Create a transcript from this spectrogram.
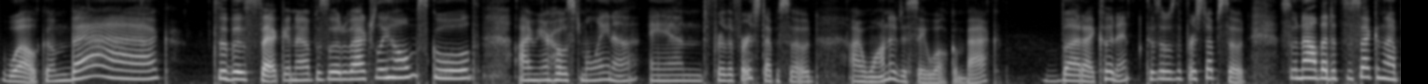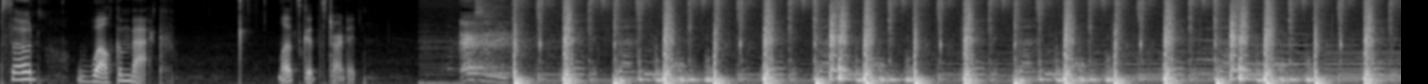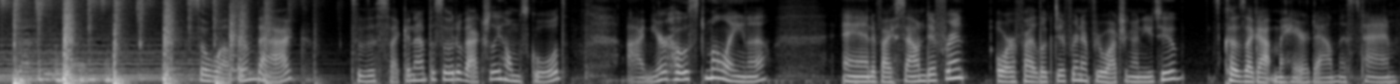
Welcome back to the second episode of Actually Homeschooled. I'm your host, Melena, and for the first episode, I wanted to say welcome back, but I couldn't because it was the first episode. So now that it's the second episode, welcome back. Let's get started. So, welcome back to the second episode of Actually Homeschooled. I'm your host, Melena, and if I sound different or if I look different if you're watching on YouTube, it's because I got my hair down this time.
